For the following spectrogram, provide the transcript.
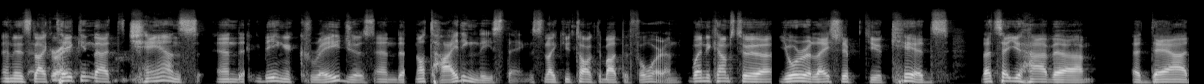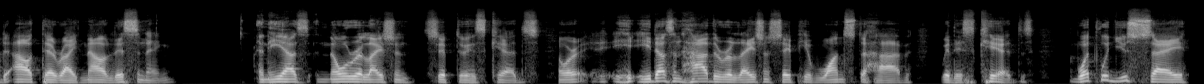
And it's That's like great. taking that chance and being courageous and not hiding these things, like you talked about before. And when it comes to uh, your relationship to your kids, let's say you have a, a dad out there right now listening and he has no relationship to his kids or he, he doesn't have the relationship he wants to have with his kids what would you say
